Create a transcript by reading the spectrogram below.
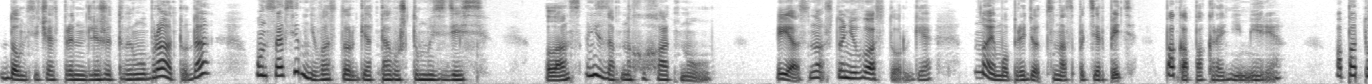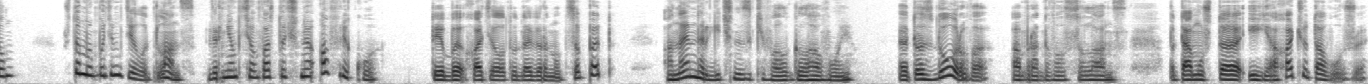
«Дом сейчас принадлежит твоему брату, да? Он совсем не в восторге от того, что мы здесь». Ланс внезапно хохотнул. «Ясно, что не в восторге, но ему придется нас потерпеть, пока, по крайней мере. А потом что мы будем делать, Ланс? Вернемся в Восточную Африку?» «Ты бы хотела туда вернуться, Пэт?» Она энергично закивала головой. «Это здорово», — обрадовался Ланс, «потому что и я хочу того же.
